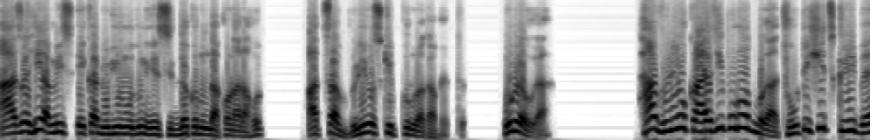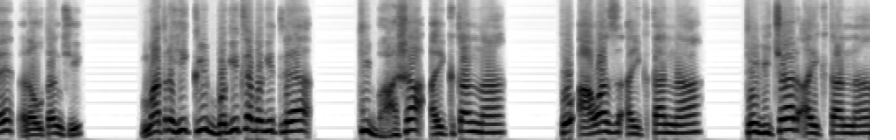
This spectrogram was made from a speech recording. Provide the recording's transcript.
आजही आम्ही एका व्हिडिओमधून हे सिद्ध करून दाखवणार आहोत. आजचा व्हिडिओ स्किप करू नका फक्त. पूर्ण बघा. हा व्हिडिओ काळजीपूर्वक बघा. छोटीशीच क्लिप आहे राऊतांची मात्र ही क्लिप बघितल्या बघितल्या ती भाषा ऐकताना तो आवाज ऐकताना ते विचार ऐकताना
